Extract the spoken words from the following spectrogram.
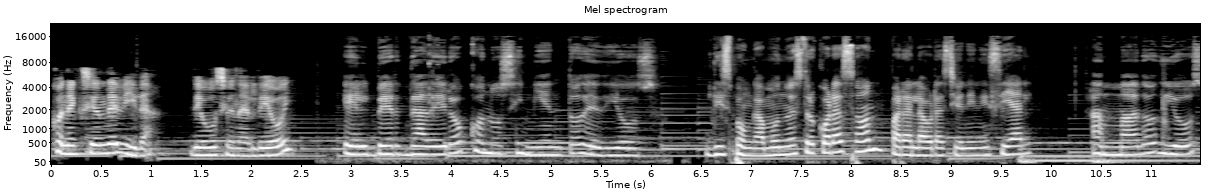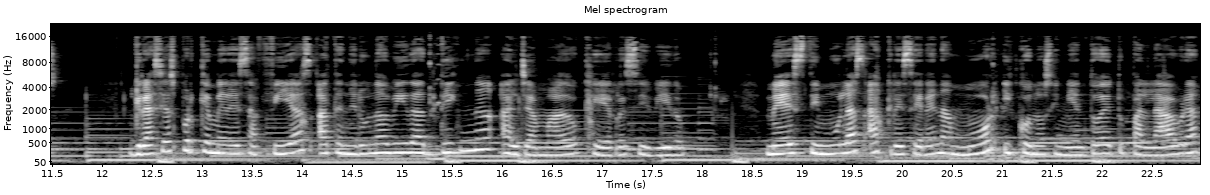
Conexión de vida, devocional de hoy. El verdadero conocimiento de Dios. Dispongamos nuestro corazón para la oración inicial. Amado Dios, gracias porque me desafías a tener una vida digna al llamado que he recibido. Me estimulas a crecer en amor y conocimiento de tu palabra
